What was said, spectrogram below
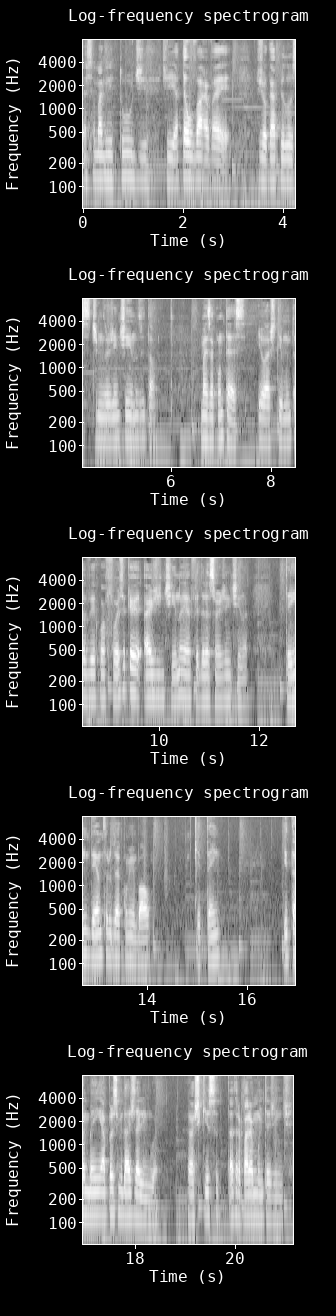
essa magnitude de até o VAR vai jogar pelos times argentinos e tal. Mas acontece. Eu acho que tem muito a ver com a força que a Argentina e a Federação Argentina tem dentro da Comembol, que tem, e também a proximidade da língua. Eu acho que isso atrapalha muita gente.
